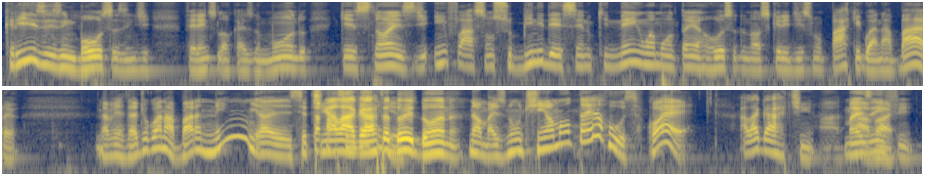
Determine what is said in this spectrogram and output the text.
crises em bolsas em diferentes locais do mundo, questões de inflação subindo e descendo que nem uma montanha russa do nosso queridíssimo Parque Guanabara. Na verdade, o Guanabara nem. Ah, você tá tinha a lagarta doidona. Não, mas não tinha montanha russa. Qual é? A lagartinha. Ah, mas tá, enfim. Vai.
